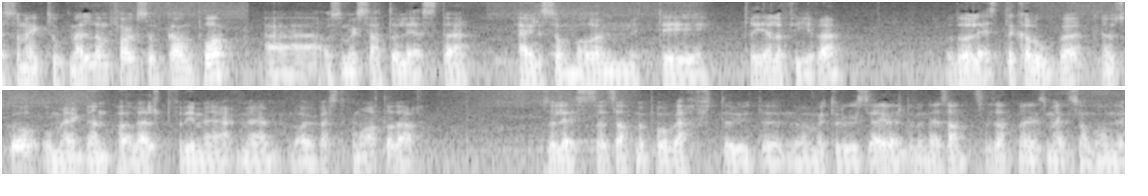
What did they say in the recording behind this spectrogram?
som jeg tok mellomfagsoppgave på, eh, og som jeg satt og leste hele sommeren 93 eller 4. Og da leste Karl Ove Knausgård og meg den parallelt, fordi vi, vi var jo bestekamerater der. Og så leste, satt vi på verftet ute Nå mytologiserer jeg veldig, men det er sant. Så satt vi liksom hele sommeren Vi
